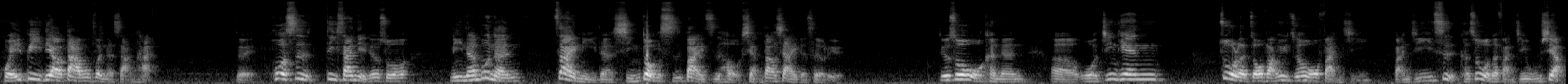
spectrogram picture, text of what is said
回避掉大部分的伤害？对，或是第三点就是说，你能不能在你的行动失败之后想到下一个策略？就是说我可能呃，我今天做了轴防御之后，我反击反击一次，可是我的反击无效，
